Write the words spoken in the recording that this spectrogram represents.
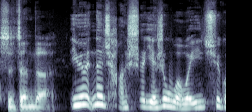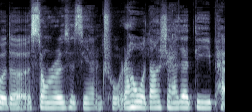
是真的。因为那场是也是我唯一去过的 Stone Roses 演出，然后我当时还在第一排，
